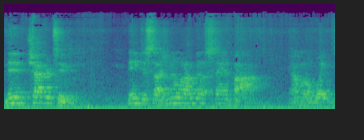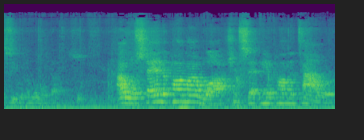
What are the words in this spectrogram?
And then in chapter 2, then he decides, you know what, I'm going to stand by and I'm going to wait and see what the Lord does. I will stand upon my watch and set me upon the tower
